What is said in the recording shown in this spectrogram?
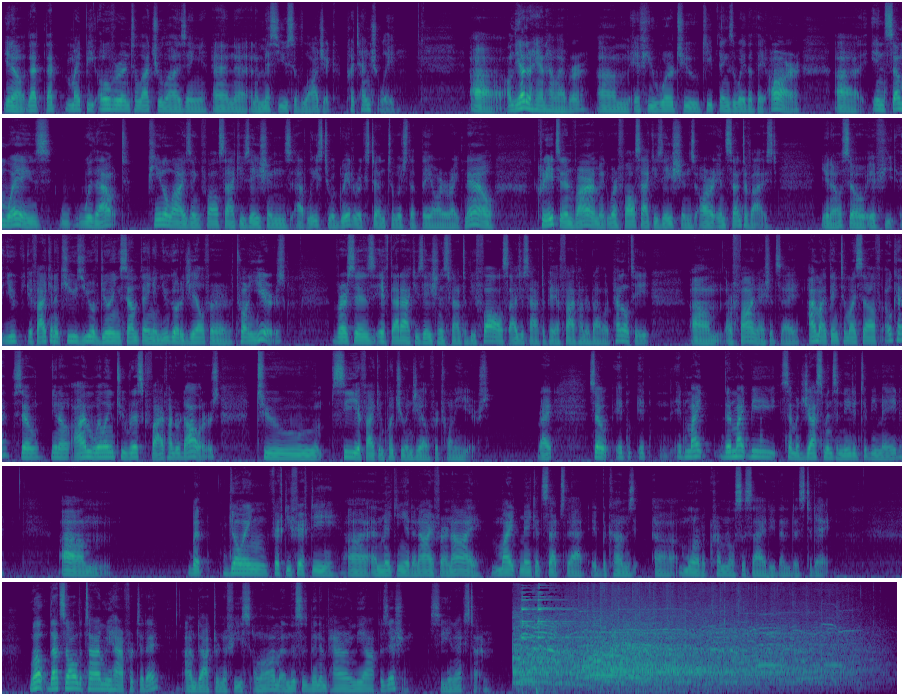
You know that that might be over intellectualizing and uh, and a misuse of logic potentially. Uh, on the other hand, however, um, if you were to keep things the way that they are, uh, in some ways, w- without penalizing false accusations, at least to a greater extent to which that they are right now, creates an environment where false accusations are incentivized. You know, so if you, you if I can accuse you of doing something and you go to jail for 20 years, versus if that accusation is found to be false, I just have to pay a $500 penalty um, or fine, I should say. I might think to myself, okay, so, you know, I'm willing to risk $500 to see if I can put you in jail for 20 years, right? So it, it, it might, there might be some adjustments needed to be made. Um, but going 50 50 uh, and making it an eye for an eye might make it such that it becomes uh, more of a criminal society than it is today. Well, that's all the time we have for today. I'm Dr. Nafis Alam, and this has been Empowering the Opposition. See you next time.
